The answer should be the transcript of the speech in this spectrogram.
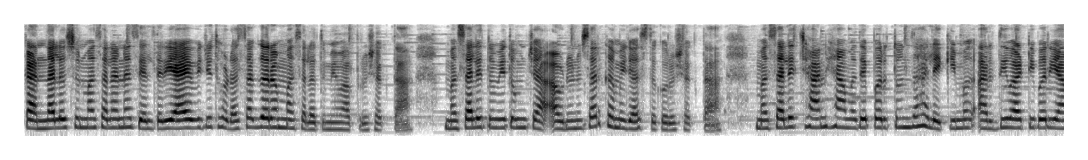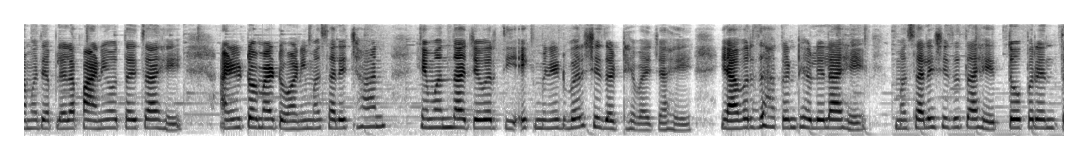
कांदा लसूण मसाला नसेल तर याऐवजी थोडासा गरम मसाला तुम्ही वापरू शकता. मसाले तुम्ही तुमच्या आवडीनुसार कमी जास्त करू शकता. मसाले छान ह्यामध्ये परतून झाले की मग अर्धी वाटीभर यामध्ये आपल्याला पाणी ओतायचं आहे आणि टोमॅटो आणि मसाले छान हे मंदाचेवरती एक मिनिटभर शिजत ठेवायचे आहे. यावर झाकण ठेवलेलं आहे. मसाले शिजत आहेत तोपर्यंत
